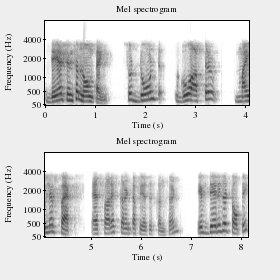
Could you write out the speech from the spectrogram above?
there since a long time. So don't go after minor facts as far as current affairs is concerned. If there is a topic,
